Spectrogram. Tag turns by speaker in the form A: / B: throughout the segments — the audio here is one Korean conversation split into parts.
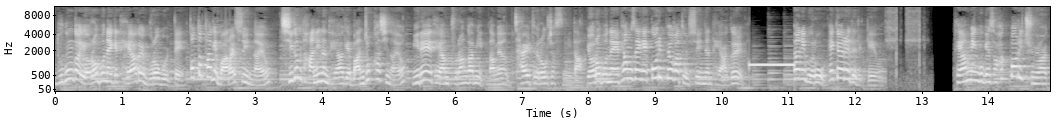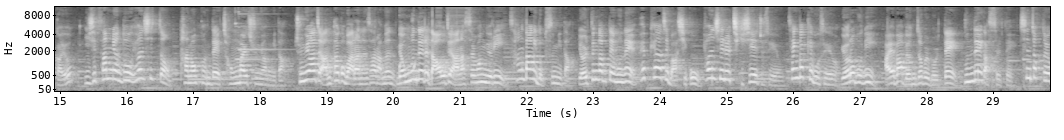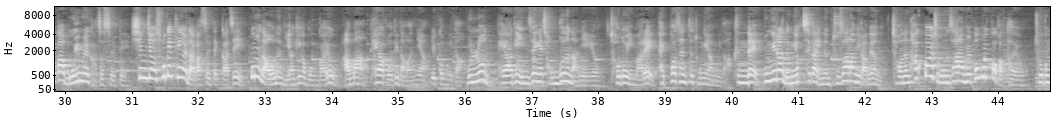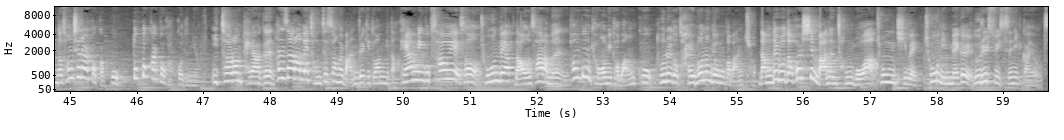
A: 누군가 여러분에게 대학을 물어볼 때 떳떳하게 말할 수 있나요? 지금 다니는 대학에 만족하시나요? 미래에 대한 불안감이 있다면 잘 들어오셨습니다. 여러분의 평생의 꼬리표가 될 수 있는 대학을 편입으로 해결해 드릴게요. 대한민국에서 학벌이 중요할까요? 23년도 현 시점 단언컨대 정말 중요합니다. 중요하지 않다고 말하는 사람은 명문대를 나오지 않았을 확률이 상당히 높습니다. 열등감 때문에 회피하지 마시고 현실을 직시해주세요. 생각해보세요. 여러분이 알바 면접을 볼 때, 군대에 갔을 때, 친척들과 모임을 가졌을 때, 심지어 소개팅을 나갔을 때까지 꼭 나오는 이야기가 뭔가요? 아마 대학 어디 나왔냐? 일 겁니다. 물론 대학이 인생의 전부는 아니에요. 저도 이 말에 100% 동의합니다. 근데 동일한 능력치가 있는 두 사람이라면 저는 학벌 좋은 사람 을 뽑을 것 같아요. 조금 더 성실할 것 같고 똑똑할 것 같거든요. 이처럼 대학은 한 사람의 정체성을 만들기도 합니다. 대한민국 사회에서 좋은 대학 나온 사람은 성공 경험이 더 많고 돈을 더 잘 버는 경우가 많죠. 남들보다 훨씬 많은 정보와 좋은 기회, 좋은 인맥을 누릴 수 있으니까요.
